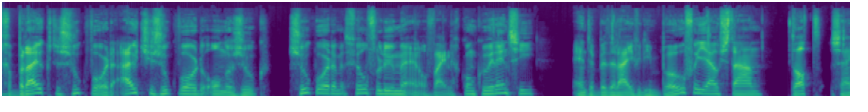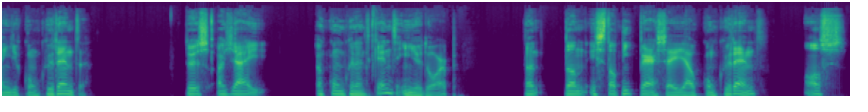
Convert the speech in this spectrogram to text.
Gebruik de zoekwoorden uit je zoekwoordenonderzoek, zoekwoorden met veel volume en of weinig concurrentie. En de bedrijven die boven jou staan, dat zijn je concurrenten. Dus als jij een concurrent kent in je dorp, dan, dan is dat niet per se jouw concurrent als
